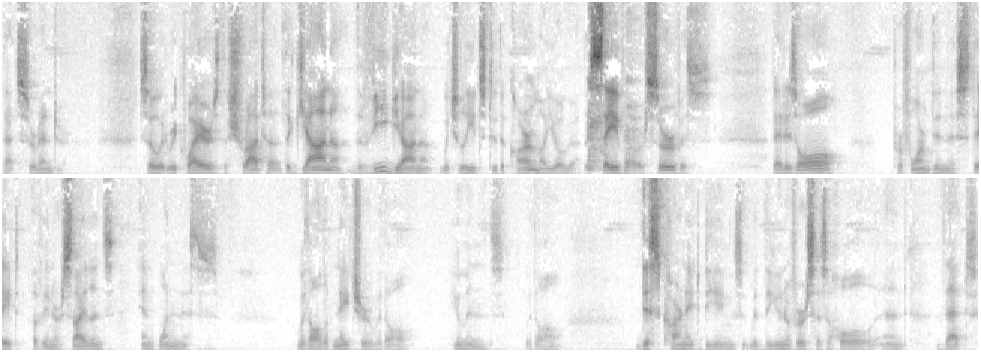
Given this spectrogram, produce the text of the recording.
that surrender. So it requires the shraddha, the jnana, the vijnana, which leads to the karma yoga, the seva or service, that is all performed in this state of inner silence and oneness with all of nature, with all humans, with all discarnate beings, with the universe as a whole, and that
